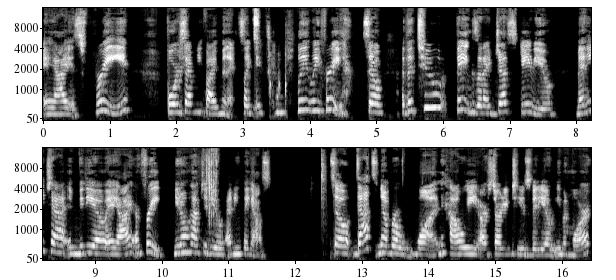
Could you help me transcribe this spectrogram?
ai is free for 75 minutes. Like it's completely free. So the two things that I just gave you, ManyChat and Vidyo AI are free. You don't have to do anything else. So that's number one, how we are starting to use video even more.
